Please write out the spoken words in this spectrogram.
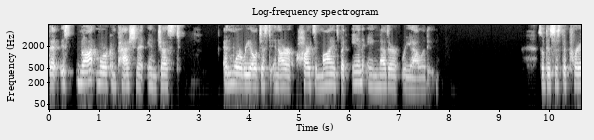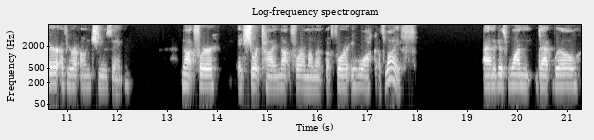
that is not more compassionate in just and more real just in our hearts and minds, but in another reality. So, this is the prayer of your own choosing, not for a short time, not for a moment, but for a walk of life. And it is one that will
